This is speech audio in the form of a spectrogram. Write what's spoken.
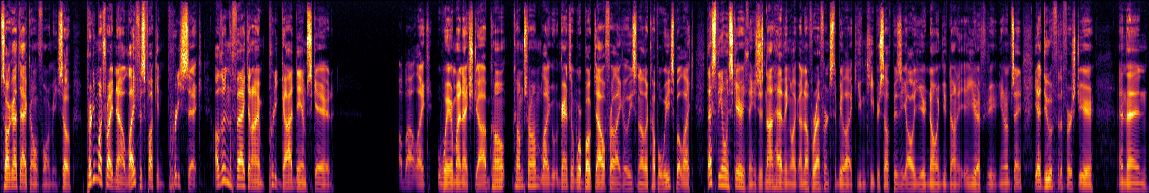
so I got that going for me. So pretty much right now, life is fucking pretty sick. Other than the fact that I'm pretty goddamn scared about like where my next job com- comes from. Like, granted, we're booked out for like at least another couple weeks, but like that's the only scary thing is just not having like enough reference to be like you can keep yourself busy all year, knowing you've done it year after year. You know what I'm saying? Yeah, do it for the first year, and then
